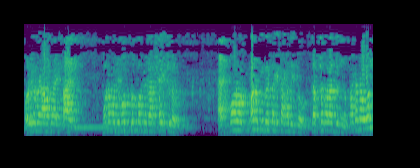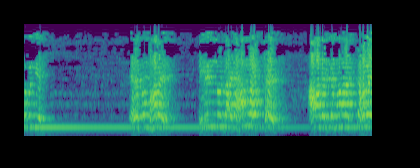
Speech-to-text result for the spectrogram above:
ভৈরবের আমাদের ভাই, মোটামুটি মধ্যম পর্যায়ে ব্যবসায়ী ছিল। এক বড় ধনকুবে তাকে টাকা দিত, ব্যবসা করার জন্য। টাকা দেওয়া বন্ধ করে দিয়েছে। এরকম ভাবে বিভিন্ন জায়গায় হামলা হচ্ছে। আমাদেরকে মনে রাখতে হবে,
